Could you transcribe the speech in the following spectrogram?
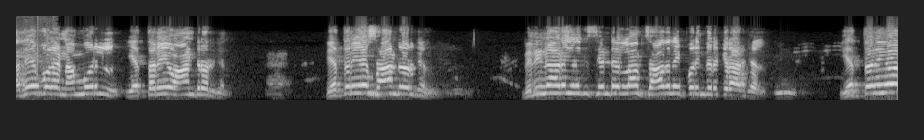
அதே போல நம்மூரில் எத்தனையோ ஆண்டவர்கள் எத்தனையோ சான்றோர்கள் வெளிநாடுகளுக்கு சென்றெல்லாம் சாதனை புரிந்திருக்கிறார்கள். எத்தனையோ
